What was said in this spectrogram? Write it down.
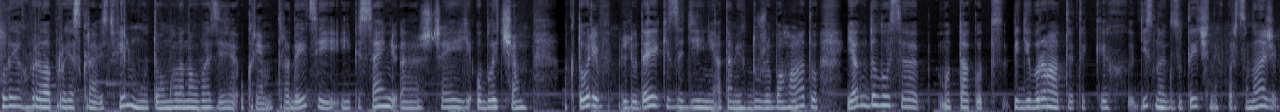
Коли я говорила про яскравість фільму, то мала на увазі, окрім традицій і пісень, е, ще й обличчя акторів, людей, які задіяні, а там їх дуже багато. Як вдалося от так от підібрати таких дійсно екзотичних персонажів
